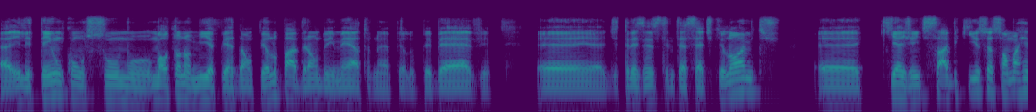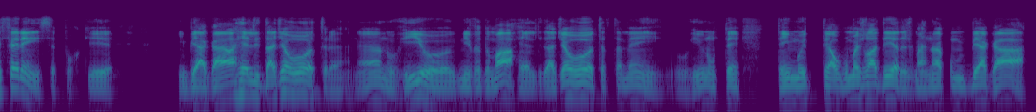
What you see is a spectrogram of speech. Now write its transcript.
é, ele tem um consumo, uma autonomia, perdão, pelo padrão do Inmetro, né? Pelo PBEV, é, de 337 quilômetros, é, que a gente sabe que isso é só uma referência, porque em BH a realidade é outra, né? No Rio, nível do mar, a realidade é outra também. O Rio não tem tem muito tem algumas ladeiras, mas não é como BH.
